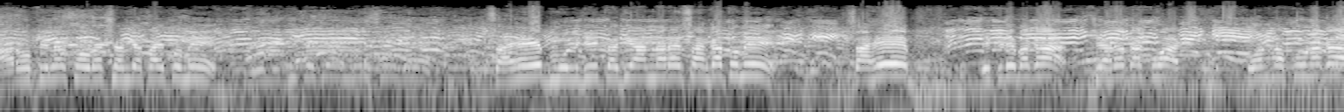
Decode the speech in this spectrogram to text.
आरोपीला संरक्षण देताय तुम्ही. साहेब मुलगी कधी आणणार आहे सांगा तुम्ही. साहेब इकडे बघा चेहरा दाखवा. तोंड लपवू नका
